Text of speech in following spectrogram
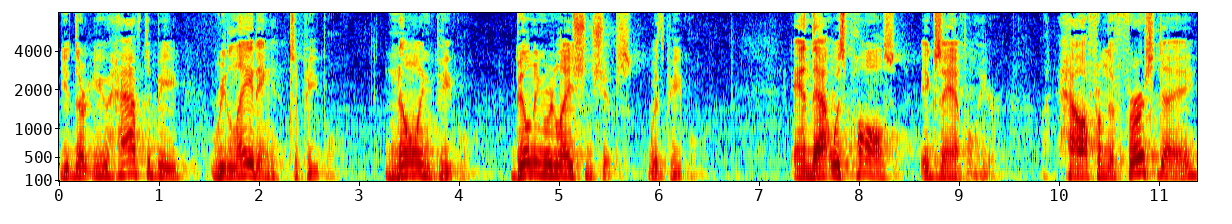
You, there, you have to be relating to people, knowing people, building relationships with people. And that was Paul's example here. How from the first day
